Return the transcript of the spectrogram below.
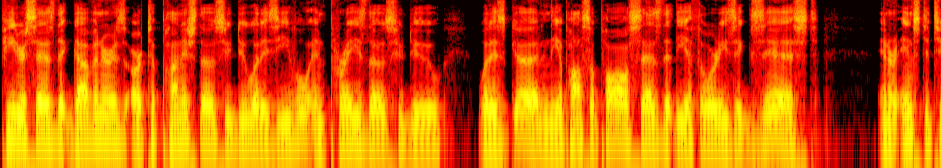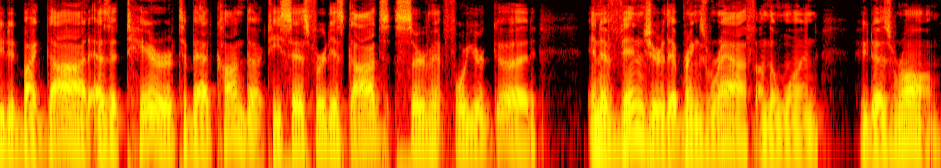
Peter says that governors are to punish those who do what is evil and praise those who do what is good. And the Apostle Paul says that the authorities exist and are instituted by God as a terror to bad conduct. He says, For it is God's servant for your good, an avenger that brings wrath on the one who does wrong.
